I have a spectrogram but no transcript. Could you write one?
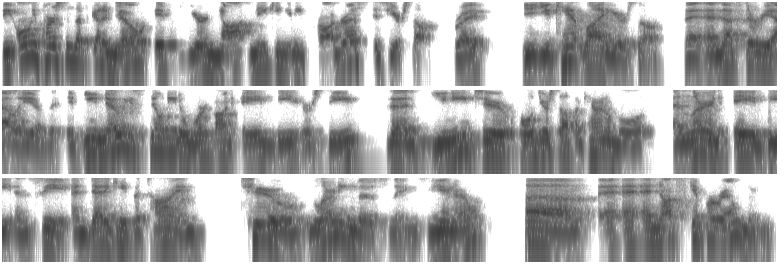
the only person that's going to know if you're not making any progress is yourself right you, you can't lie to yourself. And that's the reality of it. If you know you still need to work on A, B, or C, then you need to hold yourself accountable and learn A, B, and C and dedicate the time to learning those things, you know, uh, and, and, not skip around them.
